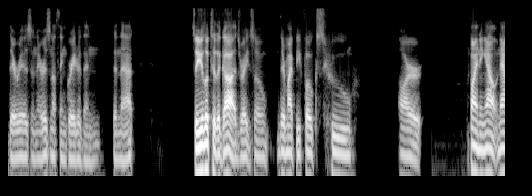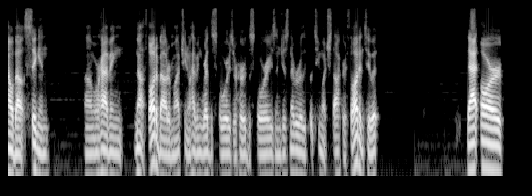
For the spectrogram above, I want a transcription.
there is, and there is nothing greater than than that. So you look to the gods, right? So there might be folks who are finding out now about Sigyn um, or having not thought about her much, you know, having read the stories or heard the stories and just never really put too much stock or thought into it, that are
